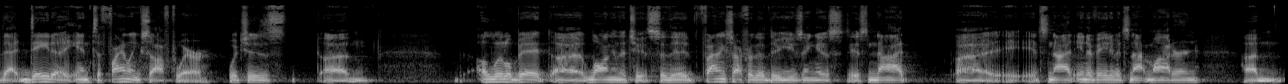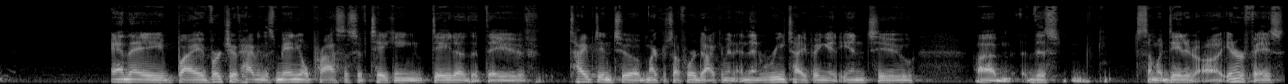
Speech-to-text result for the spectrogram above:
that data into filing software, which is um, a little bit uh, long in the tooth. So the filing software that they're using is is not uh, it's not innovative. It's not modern. Um, and they, by virtue of having this manual process of taking data that they've typed into a Microsoft Word document and then retyping it into um, this somewhat dated uh, interface,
